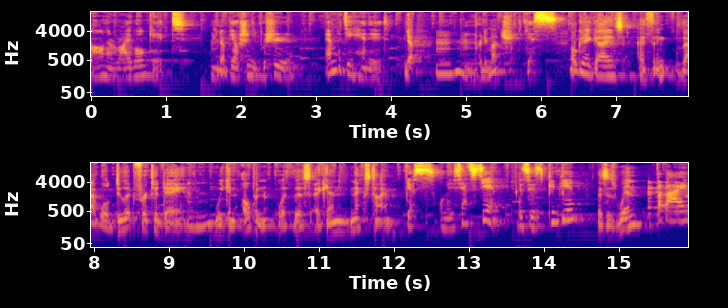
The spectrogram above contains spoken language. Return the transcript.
on arrival gift，嗯 Yep 表示你不是 empty handed。 Yep. Pretty much. Yes， Okay, guys, I think that will do it for today. We can open with this again next time. yes，我们下次见。This is 偏偏， This is Win. 拜拜。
